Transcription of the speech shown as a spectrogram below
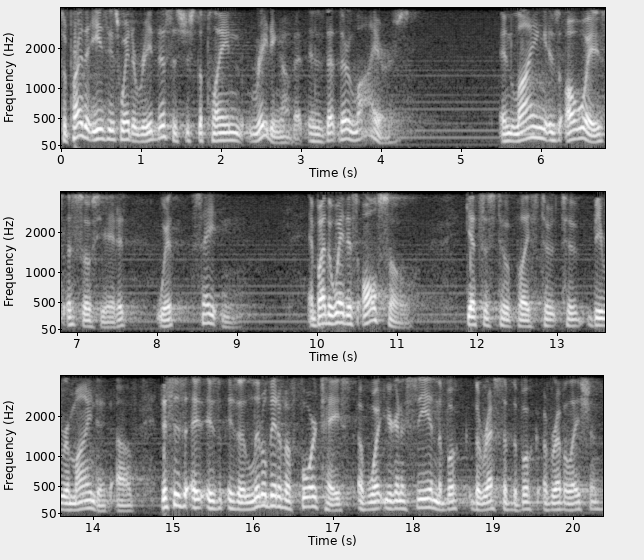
So probably the easiest way to read this is just the plain reading of it, is that they're liars. And lying is always associated with Satan. And by the way, this also gets us to a place to, to be reminded of. This is, is, is a little bit of a foretaste of what you're going to see in the book, the rest of the book of Revelation,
